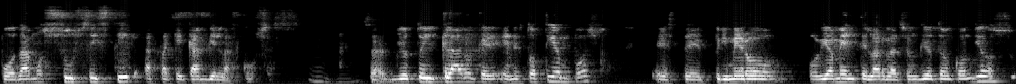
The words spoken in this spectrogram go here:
podamos subsistir hasta que cambien las cosas. o sea, yo estoy claro que en estos tiempos, este, primero, obviamente, la relación que yo tengo con Dios,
